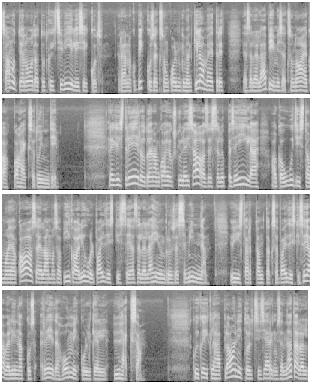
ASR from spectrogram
samuti on oodatud kõik tsiviilisikud, rännaku pikkuseks on kolmkümmend kilomeetrit ja selle läbimiseks on aega kaheksa tundi registreeruda enam kahjuks küll ei saa, sest see lõppes eile, aga uudistama ja kaasa elama saab igal juhul Paldiskisse ja selle lähiümbrusesse minna. ühistart antakse Paldiski sõjaväelinnakus reede hommikul kell üheksa kui kõik läheb plaanitult, siis järgmisel nädalal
